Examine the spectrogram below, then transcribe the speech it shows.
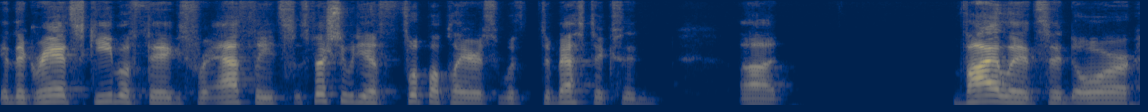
in the grand scheme of things for athletes, especially when you have football players with domestics and uh, violence and or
